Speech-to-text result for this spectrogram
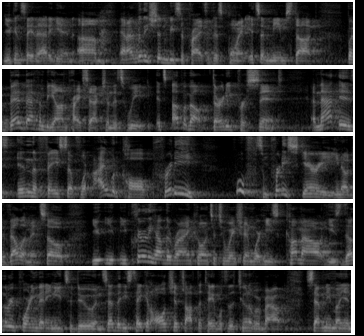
you can say that again. Um, and I really shouldn't be surprised at this point. It's a meme stock. But Bed Bath & Beyond price action this week, it's up about 30%. And that is in the face of what I would call pretty some pretty scary, you know, development. So you, you, you, clearly have the Ryan Cohen situation where he's come out, he's done the reporting that he needs to do, and said that he's taken all chips off the table to the tune of about $70 million.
